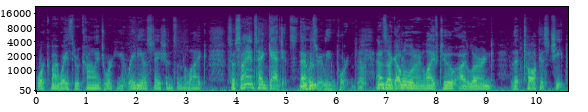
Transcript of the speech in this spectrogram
work my way through college working at radio stations and the like. So science had gadgets. That was mm-hmm. really important. And as I got older in life too, I learned that talk is cheap.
